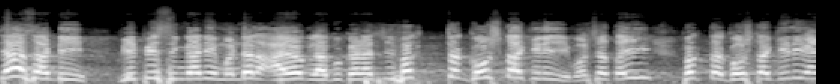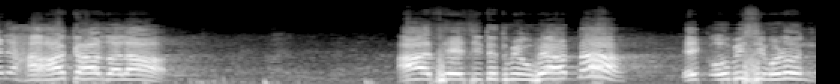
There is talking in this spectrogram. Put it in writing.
त्यासाठी व्हीपी सिंगांनी मंडल आयोग लागू करण्याची फक्त घोषणा केली. वर्षातही फक्त घोषणा केली आणि हाहाकार झाला. आज हे जिथे तुम्ही उभे आहात ना एक ओबीसी म्हणून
